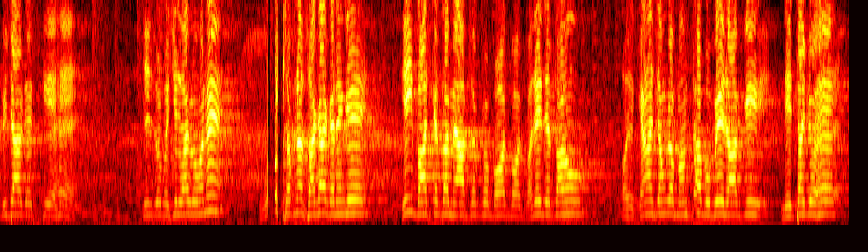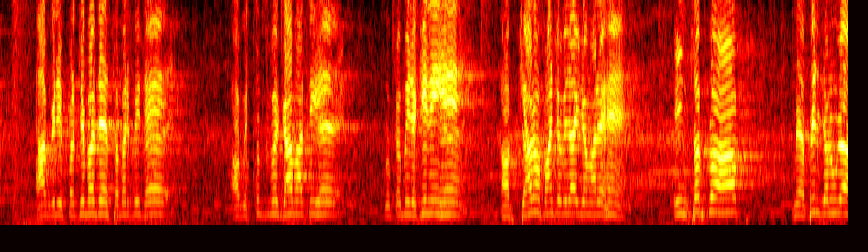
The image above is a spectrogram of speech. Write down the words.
विचार व्यक्त किए हैं। तीन करोड़ पच्चीस लाख लोगों ने वो सपना साकार करेंगे। यही बात करता मैं आप सबको बहुत बहुत बधाई देता हूँ। और कहना चाहूँगा, ममता भूपेश आपकी नेता जो है, आपके लिए प्रतिबद्ध है, समर्पित है। आपके सुख में काम आती है? कोई कमी रखी नहीं है। आप चारों पाँचों विधायक जो हमारे हैं, इन सबको आप, मैं अपील करूँगा,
